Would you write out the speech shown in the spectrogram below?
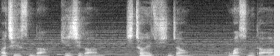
마치겠습니다. 긴 시간 시청해 주신 점 고맙습니다.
